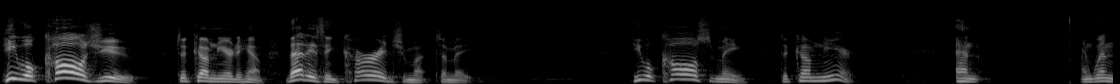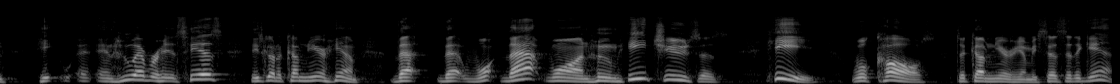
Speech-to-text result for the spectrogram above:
He will cause you to come near to Him. That is encouragement to me. He will cause me to come near. And, and when he and whoever is his, he's going to come near him. That that that one whom he chooses, he will cause to come near him. He says it again.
